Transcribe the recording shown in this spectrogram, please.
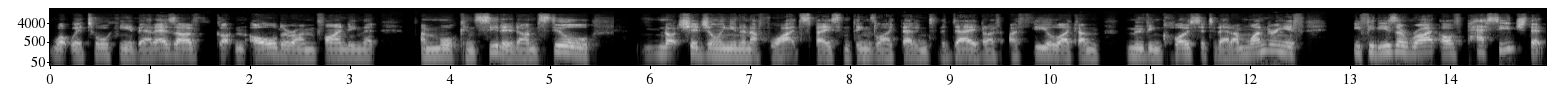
what we're talking about as i've gotten older i'm finding that i'm more considered i'm still not scheduling in enough white space and things like that into the day, but I, I, feel like I'm moving closer to that. I'm wondering if if it is a rite of passage that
